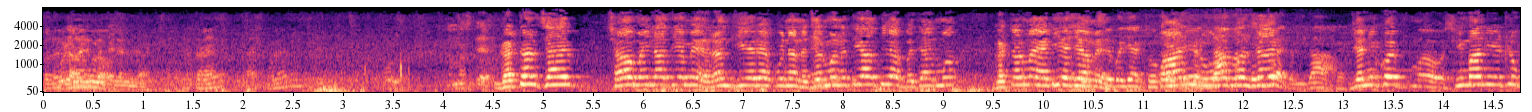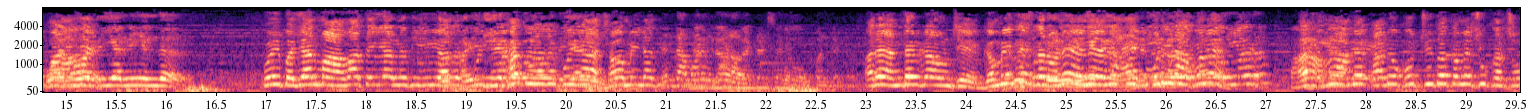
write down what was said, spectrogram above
બોલાવો, બોલો. પત્રકાર નમસ્તે ગટર સાહેબ છ મહિનાથી અમે હેરાન થઈએ રહ્યા કોઈના નજરમાં નથી આવતી? આ બજારમાં ગટરમાં એડીએ છીએ અમે. પાણી રોડ પર સાહેબ જેની કોઈ સીમાની એટલું પાણી અંદર. કોઈ બજારમાં આવવા તૈયાર નથી એવી હાલત કોઈ દેખાતું નથી કોઈ આ છ મહિનાથી. અરે અંડરગ્રાઉન્ડ છે. ગમે તે કરો ને એને એને કોઈ તોડી નાખો ને. હા હમણાં અમે ખાડો ખોદશું તો તમે શું કરશો?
